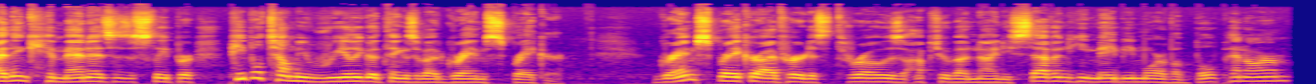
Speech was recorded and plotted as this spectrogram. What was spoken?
I think Jimenez is a sleeper. People tell me really good things about Graham Spraker. Graham Spraker, I've heard, his throws up to about 97. He may be more of a bullpen arm.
